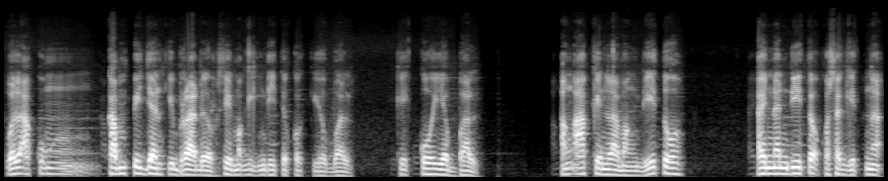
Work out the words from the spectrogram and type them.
wala akong kampi dyan kay brother kasi maging dito kay Bal. Kay Kuya Bal. Ang akin lamang dito ay nandito ako sa gitna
